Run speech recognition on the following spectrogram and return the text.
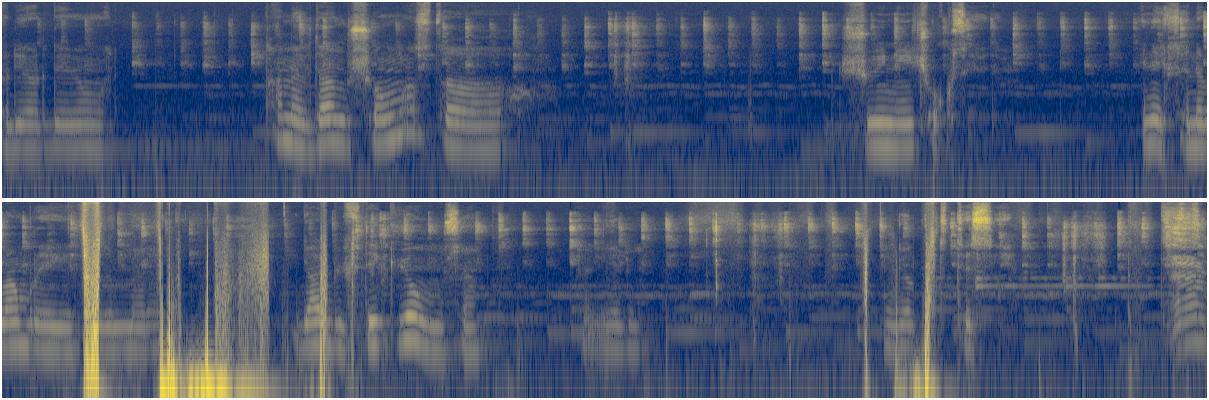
Her yerde evim var. Tam evden bir şey olmaz da. Şu ineği çok sevdim. İnek seni ben buraya getirdim merak. Gel biftek yiyor musun sen? Ben yerim. Gel. Patates ye.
